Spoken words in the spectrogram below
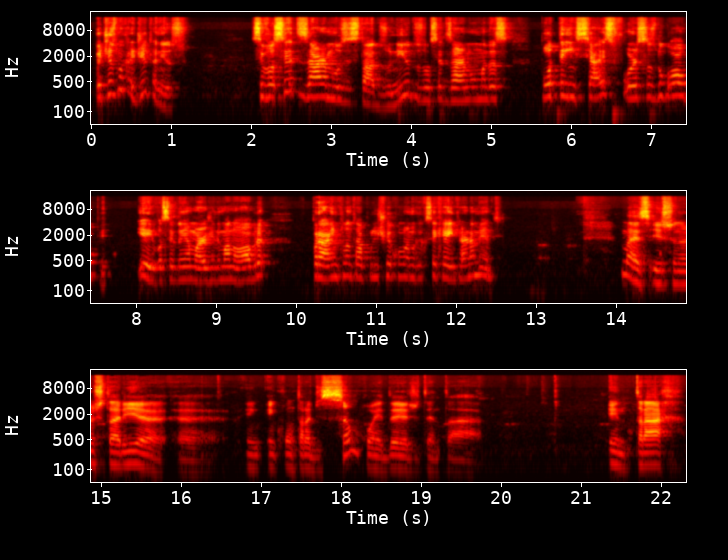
O petismo acredita nisso. Se você desarma os Estados Unidos, você desarma uma das potenciais forças do golpe. E aí você ganha margem de manobra para implantar a política econômica que você quer internamente. Mas isso não estaria é, em, em, contradição com a ideia de tentar entrar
